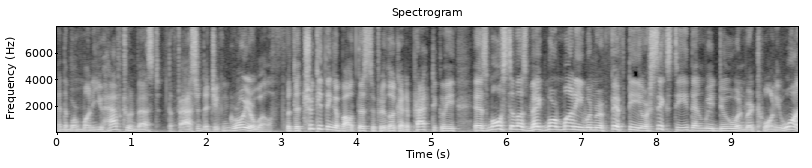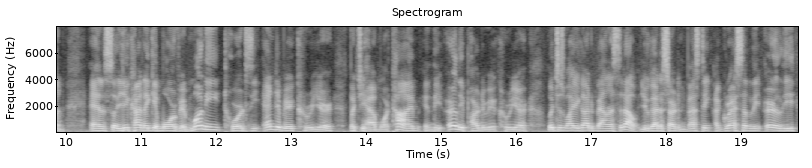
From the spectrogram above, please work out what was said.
And the more money you have to invest, the faster that you can grow your wealth. But the tricky thing about this, if we look at it practically, is most of us make more money when we're 50 or 60 than we do when we're 21. And so you kind of get more of your money towards the end of your career, but you have more time in the early part of your career, which is why you got to balance it out. You got to start investing aggressively early.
